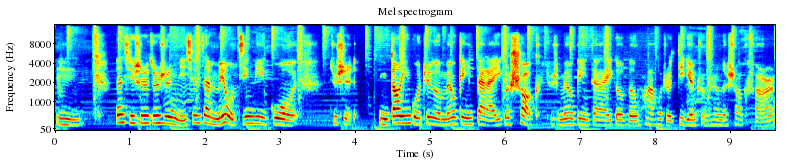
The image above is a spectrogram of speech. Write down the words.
嗯，但其实就是你现在没有经历过，就是你到英国这个没有给你带来一个 shock，就是没有给你带来一个文化或者地点转换上的 shock，反而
